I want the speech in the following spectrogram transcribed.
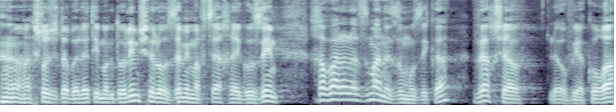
שלושת הבלטים הגדולים שלו, זה ממפצח האגוזים, חבל על הזמן איזו מוזיקה, ועכשיו, לעובי הקורה,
